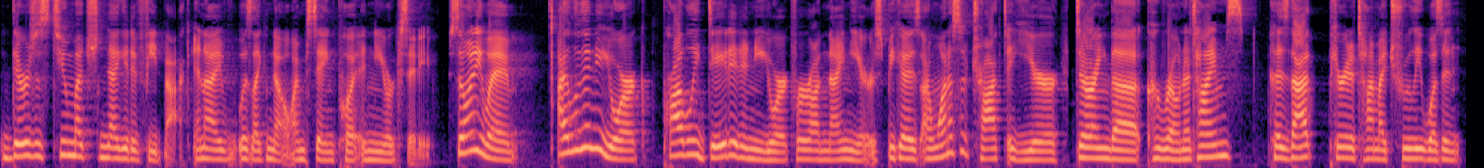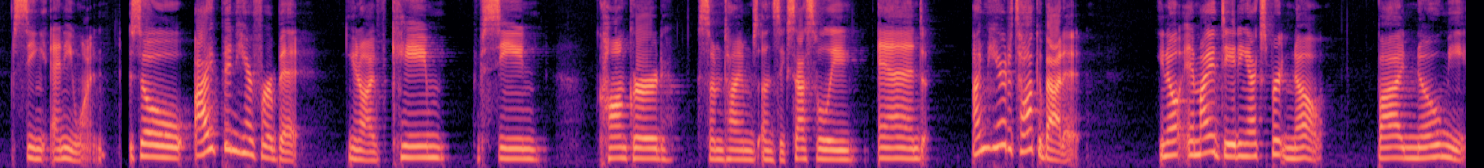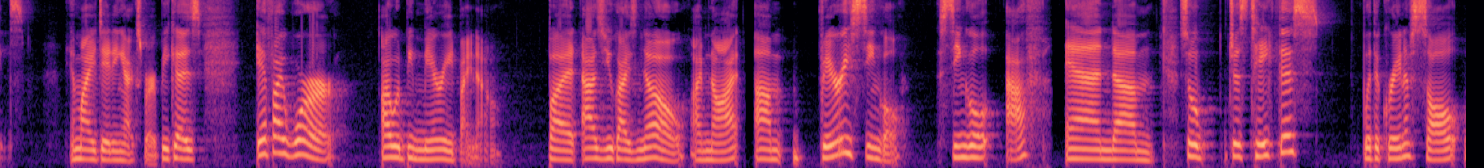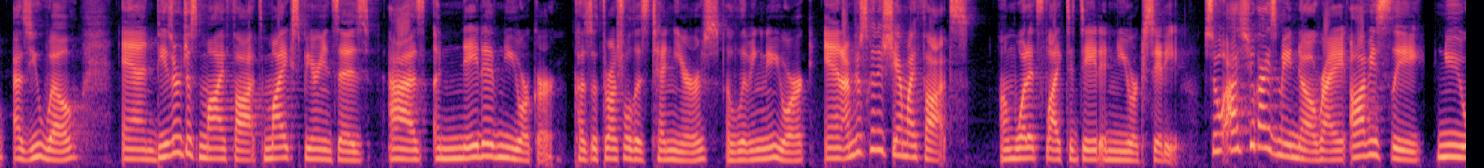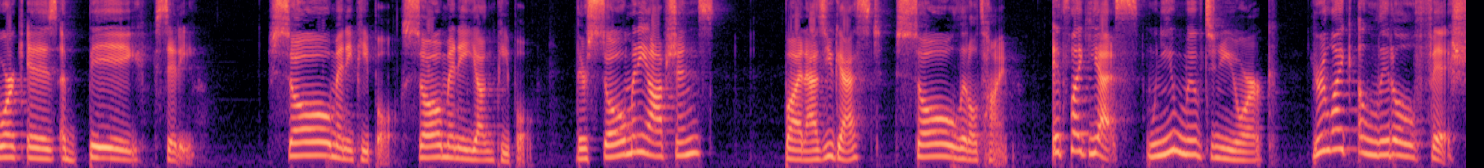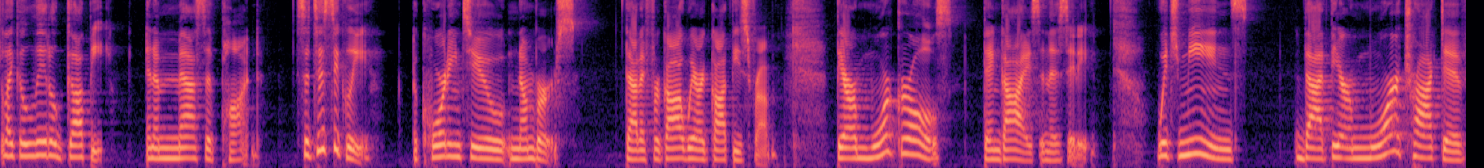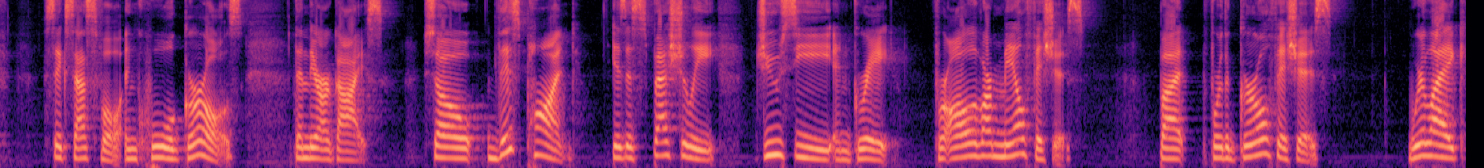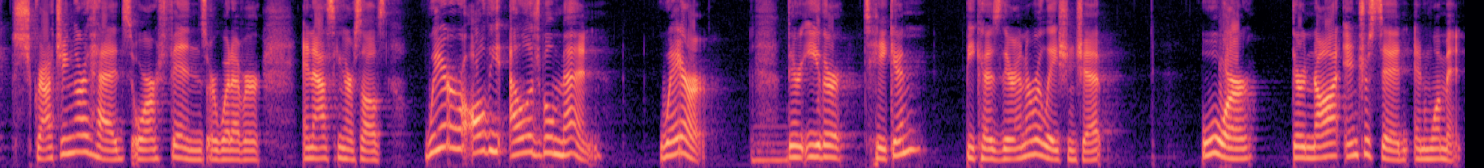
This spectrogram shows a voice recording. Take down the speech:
there was just too much negative feedback. And I was like, no, I'm staying put in New York City. So, anyway, I lived in New York, probably dated in New York for around nine years because I want to subtract a year during the corona times because that period of time I truly wasn't seeing anyone. So I've been here for a bit. You know, I've came, I've seen, conquered, sometimes unsuccessfully, and I'm here to talk about it. You know, am I a dating expert? No, by no means am I a dating expert because if I were, I would be married by now. But as you guys know, I'm not. Um, very single, single F. And um, so just take this with a grain of salt as you will. And these are just my thoughts, my experiences as a native New Yorker, because the threshold is 10 years of living in New York. And I'm just going to share my thoughts on what it's like to date in New York City. So, as you guys may know, right, obviously, New York is a big city. So many people, so many young people. There's so many options, but as you guessed, so little time. It's like, yes, when you move to New York, you're like a little fish, like a little guppy in a massive pond. Statistically, according to numbers that I forgot where I got these from, there are more girls than guys in the city, which means that there are more attractive, successful, and cool girls than there are guys. So this pond is especially juicy and great for all of our male fishes. But for the girl fishes, we're like scratching our heads or our fins or whatever and asking ourselves, where are all the eligible men? Where? They're either taken because they're in a relationship or they're not interested in women,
